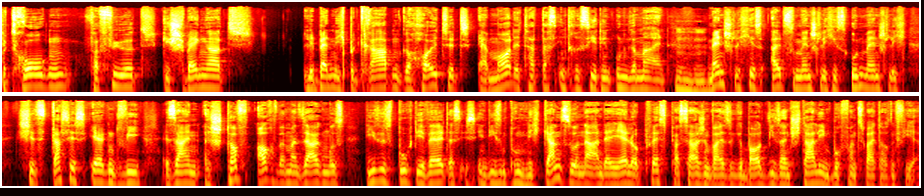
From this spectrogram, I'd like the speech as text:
betrogen, verführt, geschwängert, lebendig begraben, gehäutet, ermordet hat, das interessiert ihn ungemein. Mhm. Menschliches, allzu menschliches, unmenschliches, das ist irgendwie sein Stoff, auch wenn man sagen muss, dieses Buch Die Welt, das ist in diesem Punkt nicht ganz so nah an der Yellow Press passagenweise gebaut wie sein Stalin-Buch von 2004.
